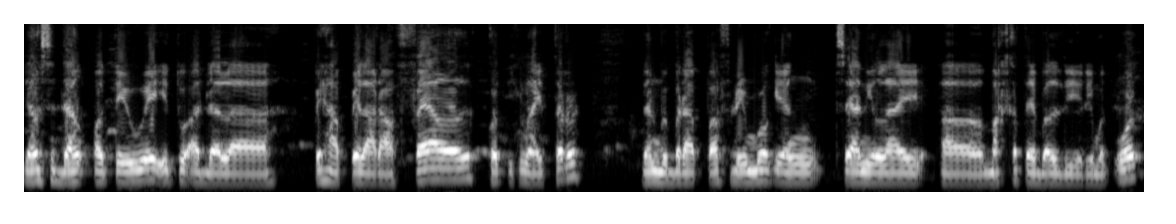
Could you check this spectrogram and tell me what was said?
yang sedang OTW itu adalah PHP Laravel, Code Igniter, dan beberapa framework yang saya nilai uh, marketable di remote work.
